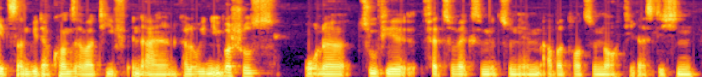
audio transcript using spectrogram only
geht's dann wieder konservativ in einen Kalorienüberschuss ohne zu viel Fett zu wechseln mitzunehmen, aber trotzdem noch die restlichen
